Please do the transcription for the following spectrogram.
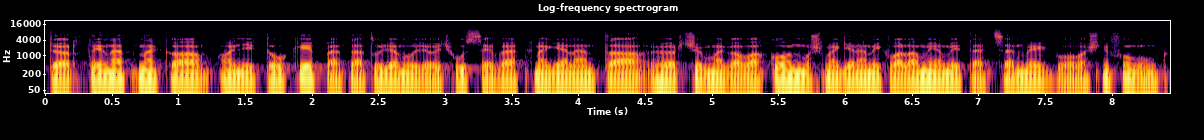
történetnek a, a nyitóképe, tehát ugyanúgy, hogy 20 éve megjelent a hörcsög meg a vakon, most megjelenik valami, amit egyszer még olvasni fogunk?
